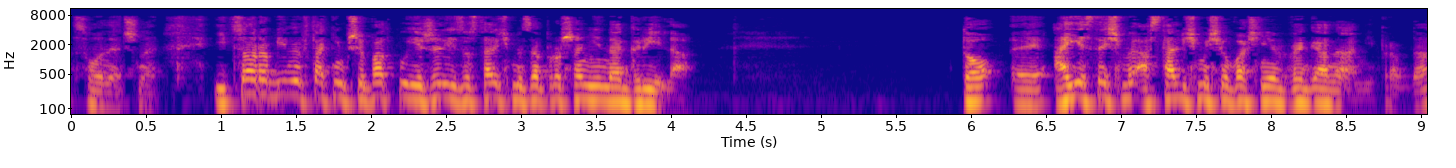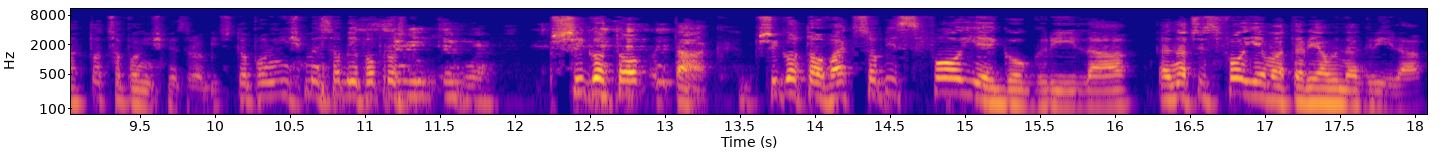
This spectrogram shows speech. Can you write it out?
słoneczne. I co robimy w takim przypadku, jeżeli zostaliśmy zaproszeni na grilla? To, e, a jesteśmy, a staliśmy się właśnie weganami, prawda? To co powinniśmy zrobić? To powinniśmy sobie po prostu przygotować, tak, przygotować sobie swojego grilla, znaczy swoje materiały na grilla.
